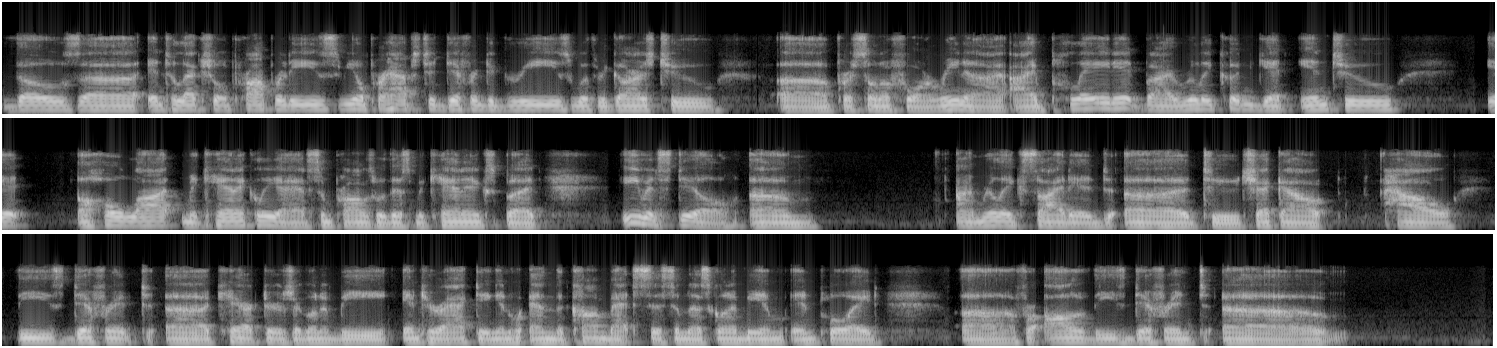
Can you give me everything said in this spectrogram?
those uh, intellectual properties, you know, perhaps to different degrees with regards to uh, Persona 4 Arena. I, I played it, but I really couldn't get into it a whole lot mechanically. I had some problems with its mechanics, but even still, um, I'm really excited uh, to check out how these different uh, characters are going to be interacting and, and the combat system that's going to be em- employed uh, for all of these different uh,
